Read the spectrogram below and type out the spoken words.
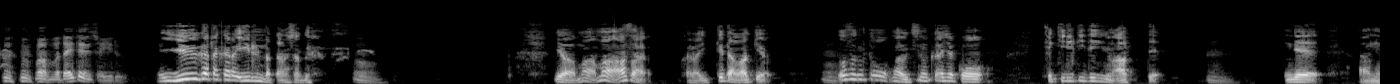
まあまあ大体の人はいる。夕方からいるんだって話なんだよ。うん。いや、まあまあ朝から行ってたわけよ。うんそうすると、まあうちの会社こう、セキュリティ的にもあって、うん。で、あの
